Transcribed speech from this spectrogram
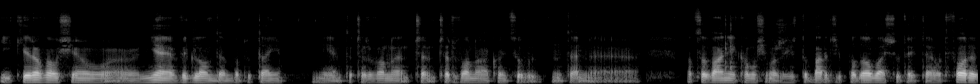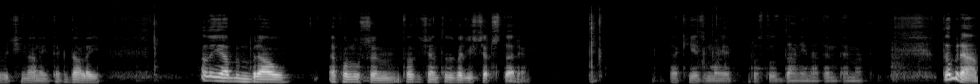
i kierował się e, nie wyglądem, bo tutaj nie wiem, te czerwone, czerwona końcówka, ten e, mocowanie, komuś może się to bardziej podobać, tutaj te otwory wycinane i tak dalej, ale ja bym brał Evolution 2024. Takie jest moje po prostu zdanie na ten temat. Dobra,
